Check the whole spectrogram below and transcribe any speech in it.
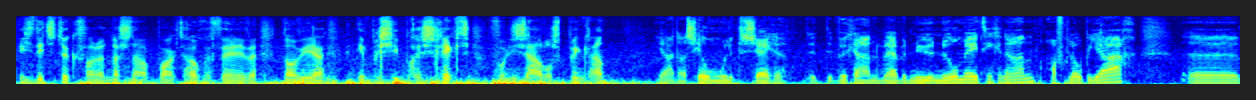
is dit stuk van het Nationaal Park Hoge Veluwe dan weer in principe geschikt voor die zadelspringhaan? Ja, dat is heel moeilijk te zeggen. We, gaan, we hebben nu een nulmeting gedaan afgelopen jaar. Uh,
